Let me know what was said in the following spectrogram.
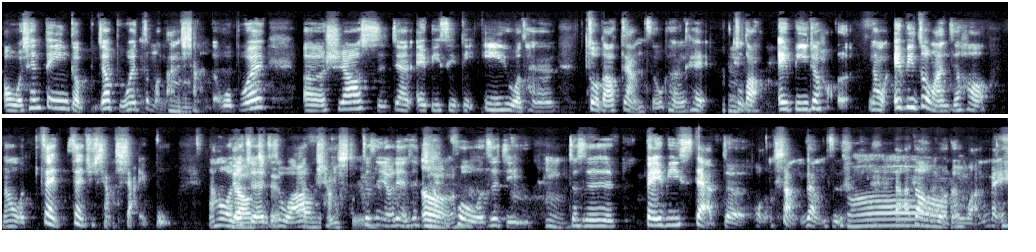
哦，我先定一个比较不会这么难想的，我不会呃需要实践 A B C D E 我才能做到这样子，我可能可以做到 A B 就好了。那我 A B 做完之后，然后我再再去想下一步，然后我就觉得就是我要强，就是有点是强迫我自己，嗯，就是 baby step 的往上这样子，达到我的完美。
